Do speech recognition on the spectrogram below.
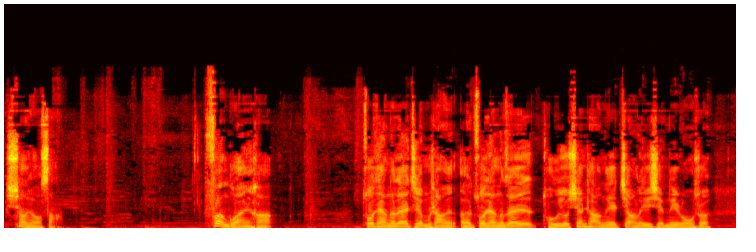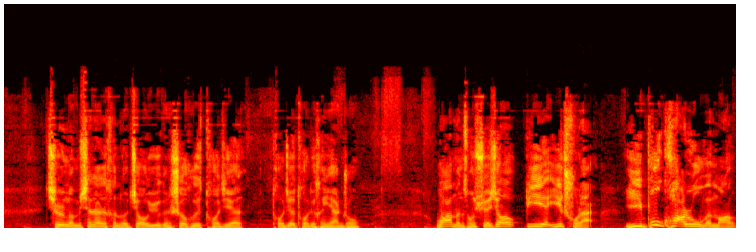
想要啥？反观一下，昨天我在节目上，呃，昨天我在脱口秀现场，我也讲了一些内容，说，其实我们现在的很多教育跟社会脱节，脱节脱的很严重。娃们从学校毕业一出来，一步跨入文盲。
